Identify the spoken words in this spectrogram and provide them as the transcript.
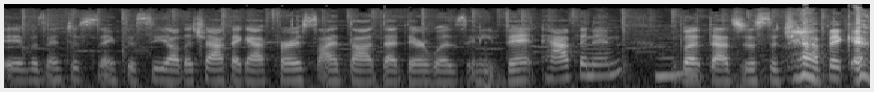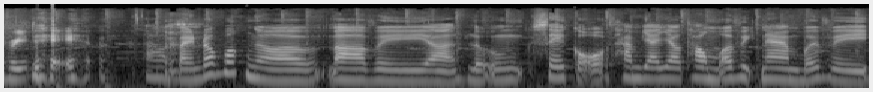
it was interesting to see all the traffic. At first, I thought that there was an event happening, mm-hmm. but that's just the traffic every day. À, bạn rất bất ngờ à, vì à, lượng xe cộ tham gia giao thông ở Việt Nam bởi vì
